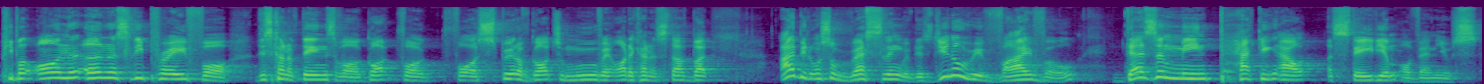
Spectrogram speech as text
People earnestly pray for this kind of things, for God, for, for a spirit of God to move and all that kind of stuff. But I've been also wrestling with this. Do you know revival doesn't mean packing out a stadium or venues?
